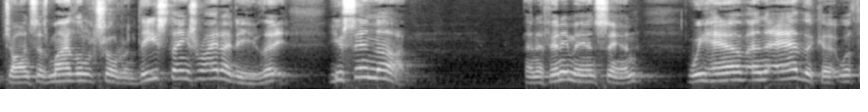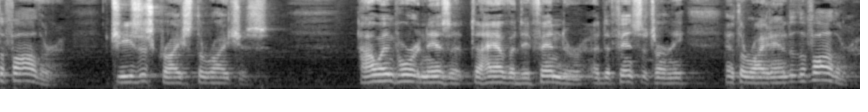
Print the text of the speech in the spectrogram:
John says, My little children, these things write I to you, that you sin not. And if any man sin, we have an advocate with the Father, Jesus Christ the righteous. How important is it to have a defender, a defense attorney at the right hand of the Father?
